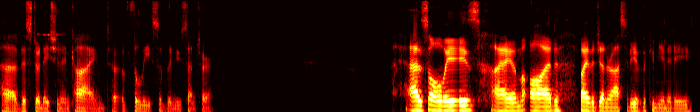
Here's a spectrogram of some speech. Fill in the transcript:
uh, this donation in kind of the lease of the new center. As always, I am awed by the generosity of the community.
